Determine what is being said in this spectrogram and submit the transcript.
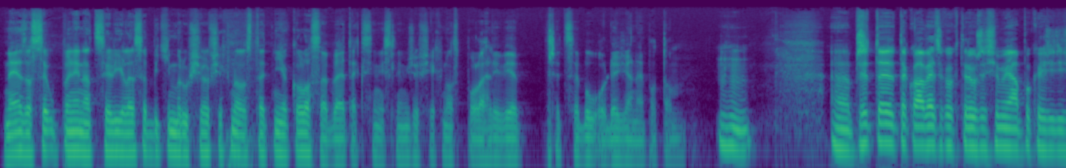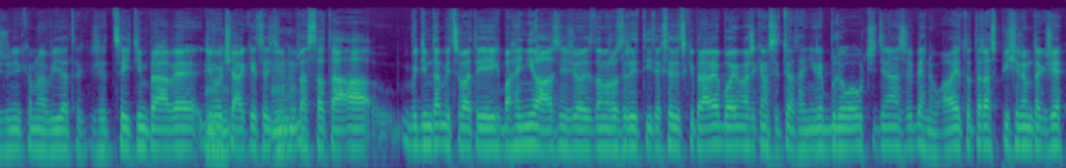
ne zase úplně na celý les, aby tím rušil všechno ostatní okolo sebe, tak si myslím, že všechno spolehlivě před sebou odežené potom. Mm-hmm. Uh, protože to je taková věc, jako kterou řeším já pokaždé, když jdu někam na výlet, takže cítím právě divočáky, cítím mm-hmm. prasata a vidím tam i třeba ty jejich bahení lázně, že je tam rozrytý, tak se vždycky právě bojím a říkám si, ty tady někde budou a určitě nás vyběhnou. Ale je to teda spíš jenom tak, že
